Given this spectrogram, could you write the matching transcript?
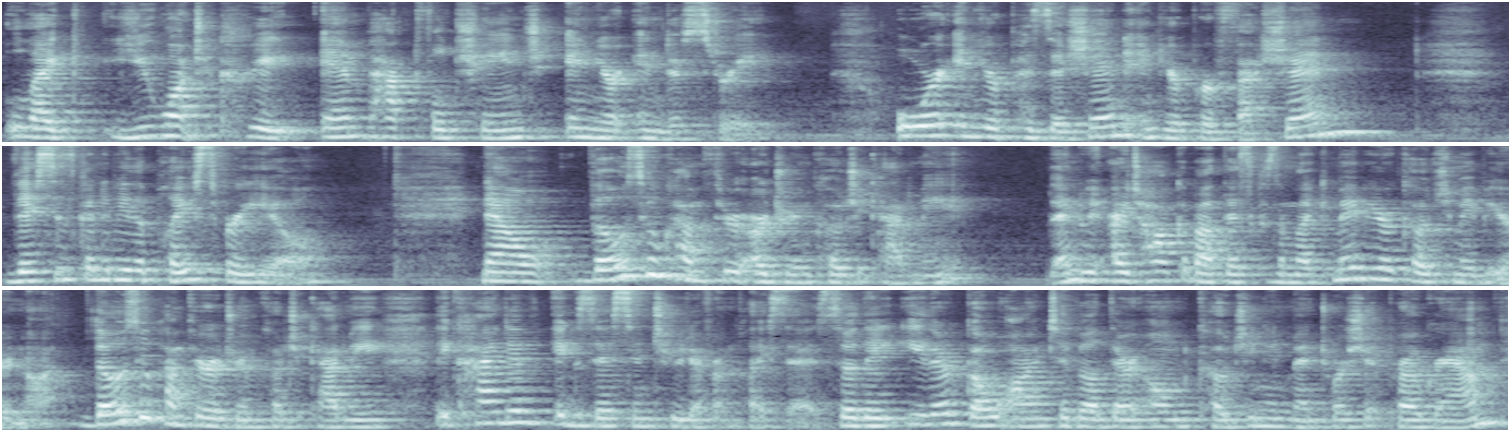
like you want to create impactful change in your industry or in your position, in your profession, this is going to be the place for you. Now, those who come through our Dream Coach Academy, and we, I talk about this because I'm like, maybe you're a coach, maybe you're not. Those who come through our Dream Coach Academy, they kind of exist in two different places. So they either go on to build their own coaching and mentorship program,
